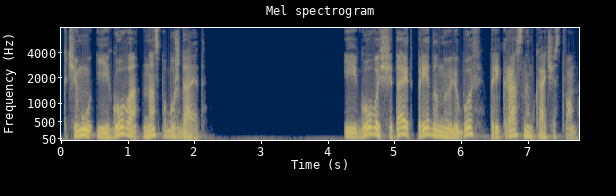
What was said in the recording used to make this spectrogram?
К чему Иегова нас побуждает? Иегова считает преданную любовь прекрасным качеством.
